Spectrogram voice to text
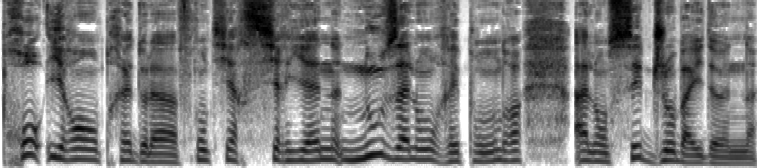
pro-Iran près de la frontière syrienne. Nous allons répondre, a lancé Joe Biden.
